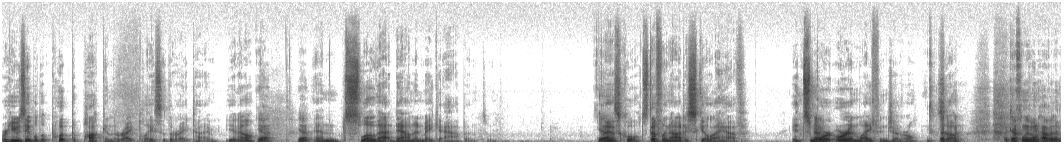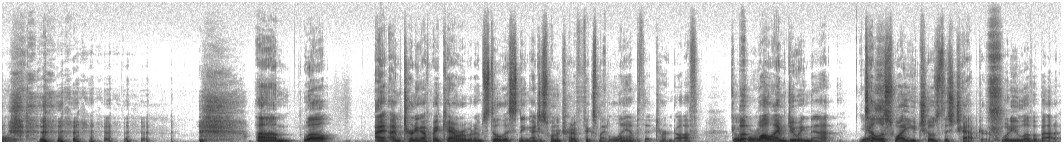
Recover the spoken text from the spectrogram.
or he was able to put the puck in the right place at the right time, you know? yeah, yeah, And slow that down and make it happen. So, yeah. That's cool. It's definitely not a skill I have in sport or in life in general. So I definitely don't have it in life. Um, well, I, I'm turning off my camera, but I'm still listening. I just want to try to fix my lamp that turned off. Go but while I'm doing that, tell us why you chose this chapter. What do you love about it?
